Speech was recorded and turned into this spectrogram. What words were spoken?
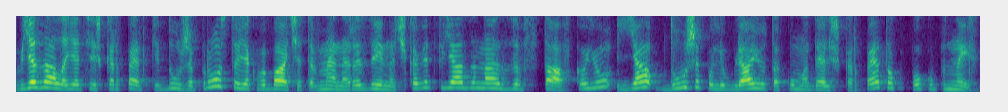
В'язала я ці шкарпетки дуже просто, як ви бачите, в мене резиночка відв'язана з вставкою. Я дуже полюбляю таку модель шкарпеток покупних,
